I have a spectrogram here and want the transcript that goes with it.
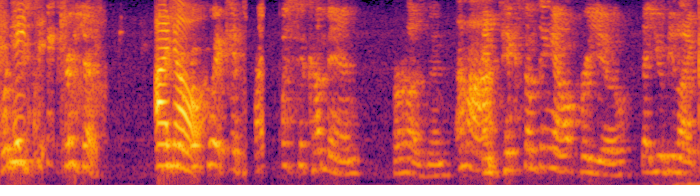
What do you Hey, say, t- Trisha? I Trisha, Real know. quick, if I was to come in, her husband, Uh-huh. and pick something out for you that you'd be like,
